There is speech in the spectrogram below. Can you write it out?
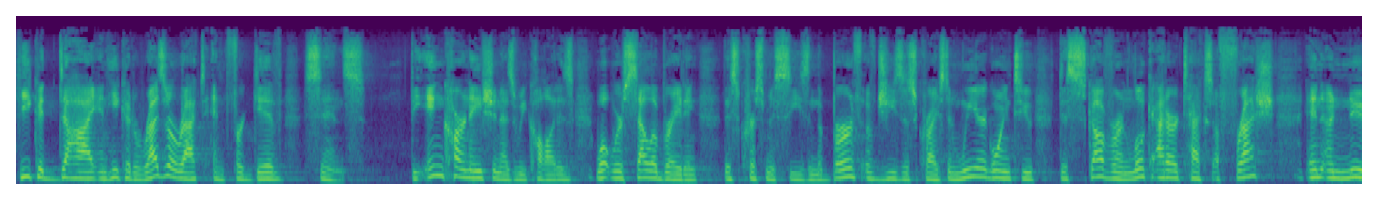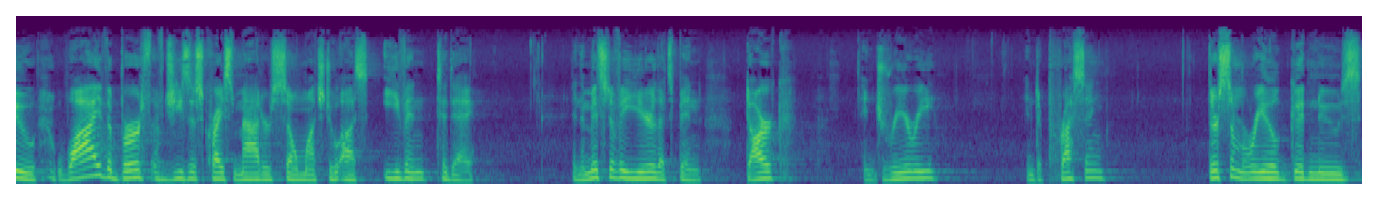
he could die, and he could resurrect and forgive sins. The incarnation, as we call it, is what we're celebrating this Christmas season, the birth of Jesus Christ. And we are going to discover and look at our text afresh and anew why the birth of Jesus Christ matters so much to us even today. In the midst of a year that's been dark and dreary and depressing, there's some real good news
